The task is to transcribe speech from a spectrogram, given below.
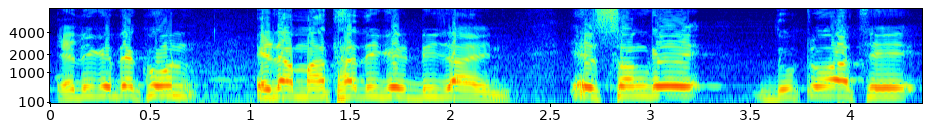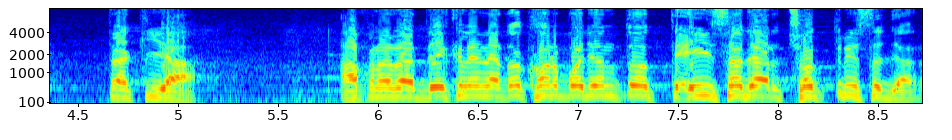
এদিকে দেখুন এটা মাথা দিকের ডিজাইন এর সঙ্গে দুটো আছে তাকিয়া আপনারা দেখলেন এতক্ষণ পর্যন্ত তেইশ হাজার ছত্রিশ হাজার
